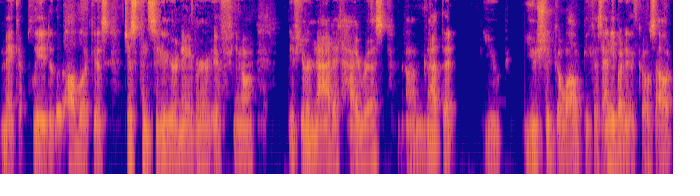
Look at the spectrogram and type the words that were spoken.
make a plea to the public is just consider your neighbor if you know if you're not at high risk. Um, not that you you should go out because anybody that goes out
